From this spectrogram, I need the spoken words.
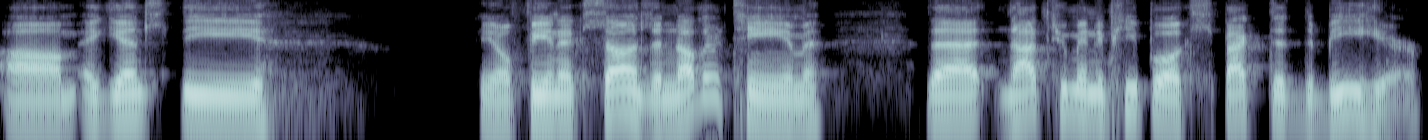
um, against the you know Phoenix Suns, another team that not too many people expected to be here.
